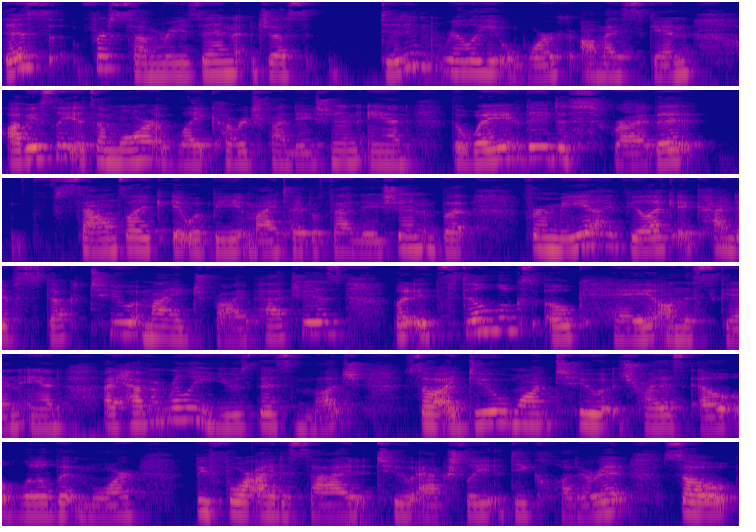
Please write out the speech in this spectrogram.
this, for some reason, just didn't really work on my skin. Obviously, it's a more light coverage foundation and the way they describe it sounds like it would be my type of foundation, but for me, I feel like it kind of stuck to my dry patches, but it still looks okay on the skin and I haven't really used this much, so I do want to try this out a little bit more before I decide to actually declutter it. So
